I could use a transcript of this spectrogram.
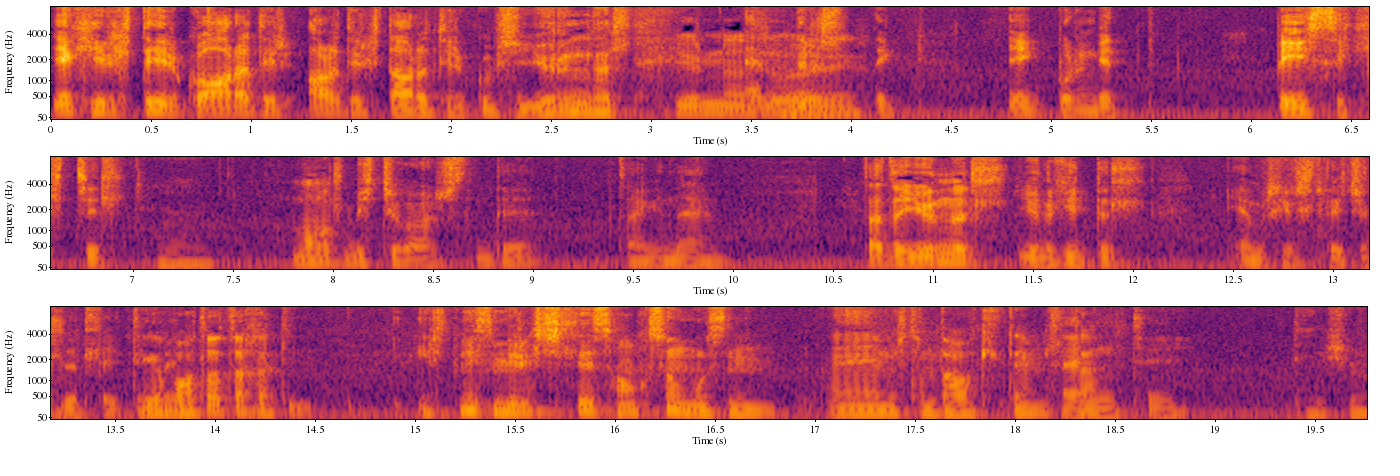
яг хэрэгтэй хэрэггүй ороод ороод хэрэгтэй ороод хэрэггүй биш. Ер нь бол ер нь бол амьдрал өөр- яг бүр ингээд basic хичээл. Монгол бичиг орсон тий. За ингээ 8. За за ер нь л ерөнхийдөө л ямар хэрэгтэй хичээлүүд л Тэгээ бодоод байхад эртнээс мэрэгчлээ сонгосон хүмүүс нь амар том давуу талтай юм л та. Тийм шүү.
